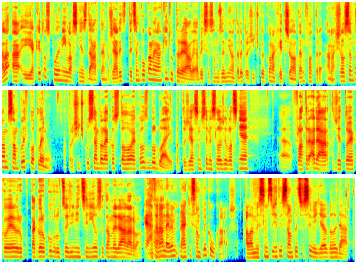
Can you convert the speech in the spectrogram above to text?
Hele, a jak je to spojený vlastně s Dartem? Protože já teď jsem koukal na nějaký tutoriály, abych se samozřejmě na tebe trošičku jako nachytřil na ten Flutter a našel jsem tam samply v Kotlinu. A trošičku jsem byl jako z toho jako zblblej, protože já jsem si myslel, že vlastně eh, Flutter a Dart, že to jako je ruk, tak ruku v ruce, že nic jiného se tam nedá narvat. Já teda a... nevím, na jaký samply koukáš, ale myslím si, že ty samply, co jsi viděl, byly Dart.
